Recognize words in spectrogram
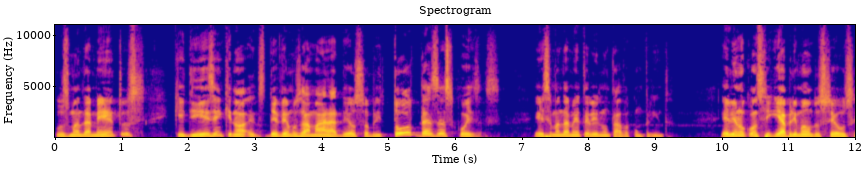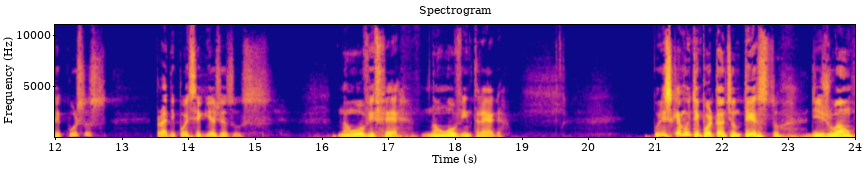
os mandamentos que dizem que nós devemos amar a Deus sobre todas as coisas. Esse mandamento ele não estava cumprindo. Ele não conseguia abrir mão dos seus recursos para depois seguir a Jesus. Não houve fé, não houve entrega. Por isso que é muito importante um texto de João,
